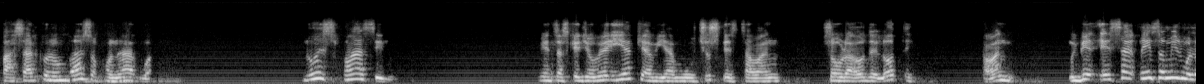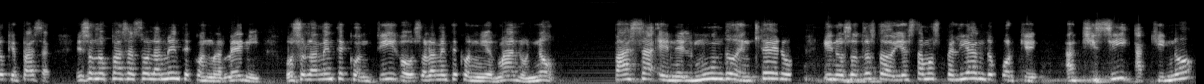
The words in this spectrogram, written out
pasar con un vaso con agua. No es fácil. Mientras que yo veía que había muchos que estaban sobrados de lote. Estaban muy bien, eso mismo es lo que pasa. Eso no pasa solamente con Marlene, o solamente contigo, o solamente con mi hermano, no. Pasa en el mundo entero y nosotros todavía estamos peleando porque aquí sí, aquí no.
